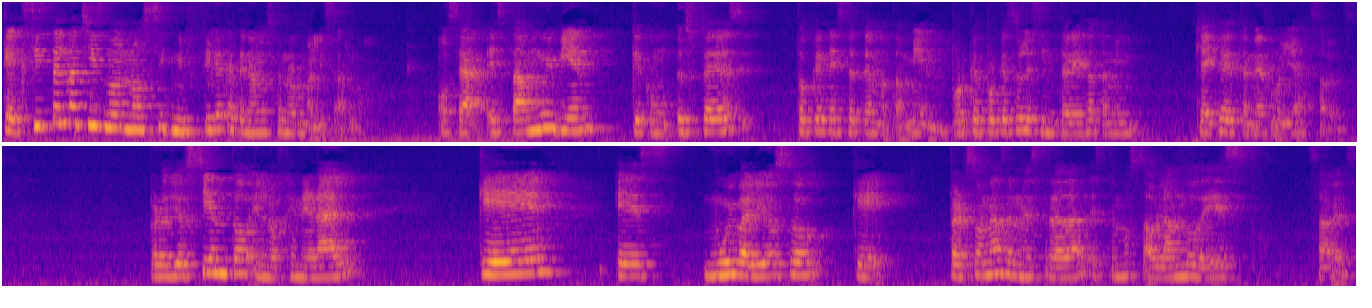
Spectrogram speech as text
que existe el machismo no significa que tenemos que normalizarlo. O sea, está muy bien que ustedes toquen este tema también. ¿Por qué? Porque eso les interesa también que hay que detenerlo ya, ¿sabes? Pero yo siento en lo general que es muy valioso que personas de nuestra edad estemos hablando de esto, ¿sabes?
